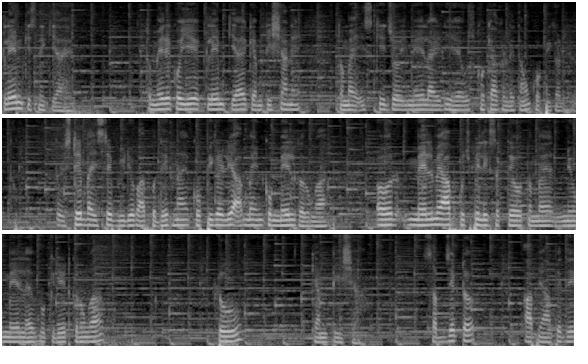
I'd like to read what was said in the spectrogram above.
क्लेम किसने किया है। तो मेरे को ये क्लेम किया है कैम्टिशा ने। तो मैं इसकी जो ईमेल आईडी है उसको क्या कर लेता हूँ? कॉपी कर लेता हूँ। तो स्टेप बाय स्टेप वीडियो को आपको देखना है। कॉपी कर लिया। अब मैं इनको मेल करूँगा। और मेल में आप कुछ भी लिख सकते हो तो मैं न्यू मेल है, वो क्रिएट करूँगा। टू कैम्टिशा सब्जेक्ट आप यहाँ पे दे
